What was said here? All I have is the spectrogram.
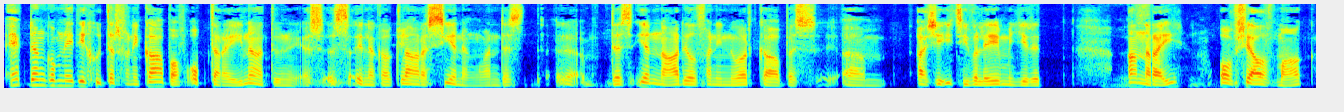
Ek dink om net die goeder van die Kaap af op te ry hiernatoe nie, is is eintlik 'n klare seëning want dis uh, dis een nadeel van die Noord-Kaap is ehm um, as jy iets wil hê moet jy dit aanry of self maak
